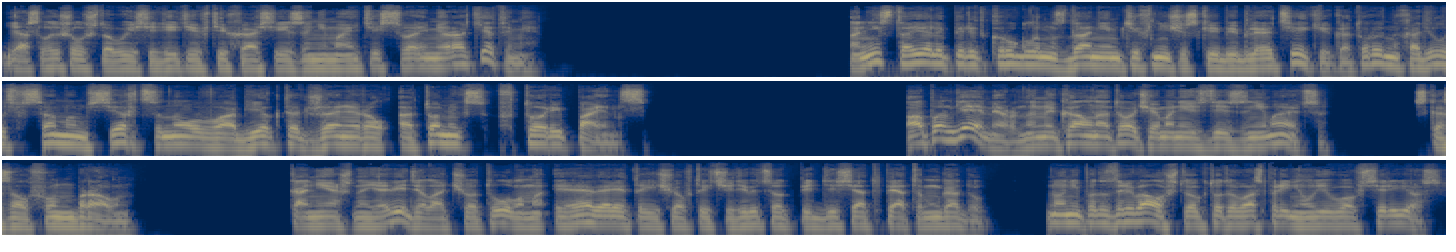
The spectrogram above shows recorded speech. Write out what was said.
Я слышал, что вы сидите в Техасе и занимаетесь своими ракетами». Они стояли перед круглым зданием технической библиотеки, которое находилось в самом сердце нового объекта General Atomics в Тори Пайнс. «Оппенгеймер намекал на то, чем они здесь занимаются», — сказал фон Браун. «Конечно, я видел отчет Улама и Эверетта еще в 1955 году, но не подозревал, что кто-то воспринял его всерьез».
